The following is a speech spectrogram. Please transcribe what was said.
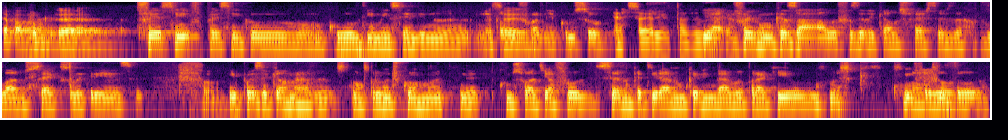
É pá, porque eh, Foi assim, foi assim que, o, que o último incêndio na, na É sério? Califórnia começou. É sério, estás a Yeah, brincar. foi um casal a fazer daquelas festas de revelar o sexo da criança Foda. e depois aquela merda, não me perguntes como né, começou a atirar fogo, disseram que atiraram um bocadinho de água para aquilo, mas que Não resultou.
